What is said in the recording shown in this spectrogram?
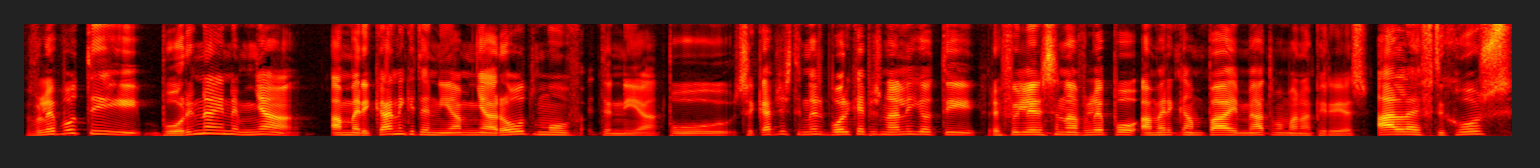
Βλέπω ότι μπορεί να είναι μια Αμερικάνικη ταινία, μια road move ταινία, που σε κάποιες στιγμές μπορεί κάποιος να λέγει ότι ρε φίλε, είναι σαν να βλέπω American Pie με άτομα με αναπηρίες. Αλλά ευτυχώς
